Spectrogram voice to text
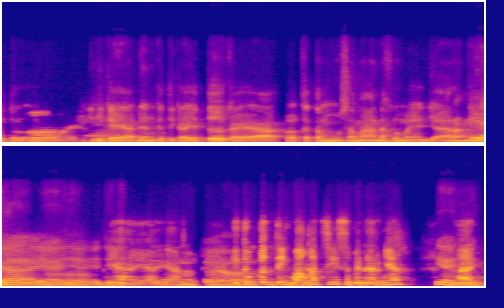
gitu loh. Oh, iya. Jadi kayak dan ketika itu kayak uh, ketemu sama anak lumayan jarang ya. Iya iya iya. Uh, jadi iya iya. iya. Itu penting banget sih sebenarnya. Yeah, yeah.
